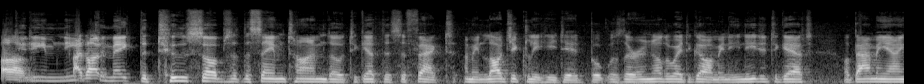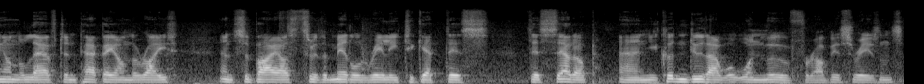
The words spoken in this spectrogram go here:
um, did he need thought, to make the two subs at the same time though to get this effect? I mean, logically he did, but was there another way to go? I mean, he needed to get Aubameyang on the left and Pepe on the right, and Ceballos through the middle really to get this this setup and you couldn't do that with one move for obvious reasons.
